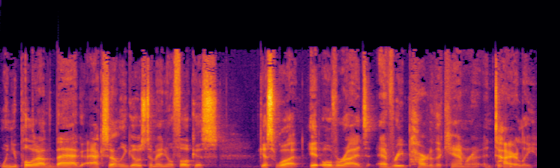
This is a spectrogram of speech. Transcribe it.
when you pull it out of the bag, accidentally goes to manual focus, guess what? It overrides every part of the camera entirely.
